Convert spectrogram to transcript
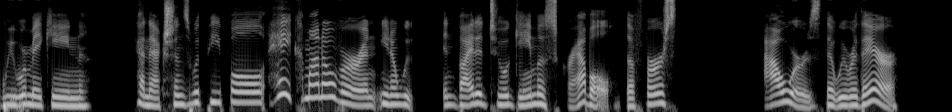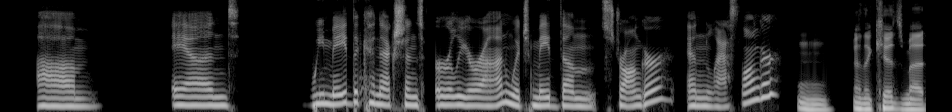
we were making connections with people. Hey, come on over. And, you know, we invited to a game of Scrabble the first hours that we were there. Um, and we made the connections earlier on, which made them stronger and last longer. Mhm. And the kids met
